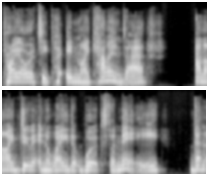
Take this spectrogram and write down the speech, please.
priority put in my calendar and I do it in a way that works for me, then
